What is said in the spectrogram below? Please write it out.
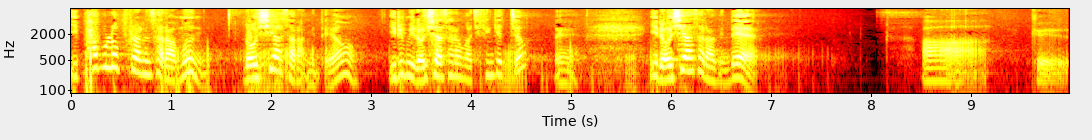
이 파블로프라는 사람은 러시아 사람인데요. 이름이 러시아 사람 같이 생겼죠? 네. 이 러시아 사람인데, 아, 그,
